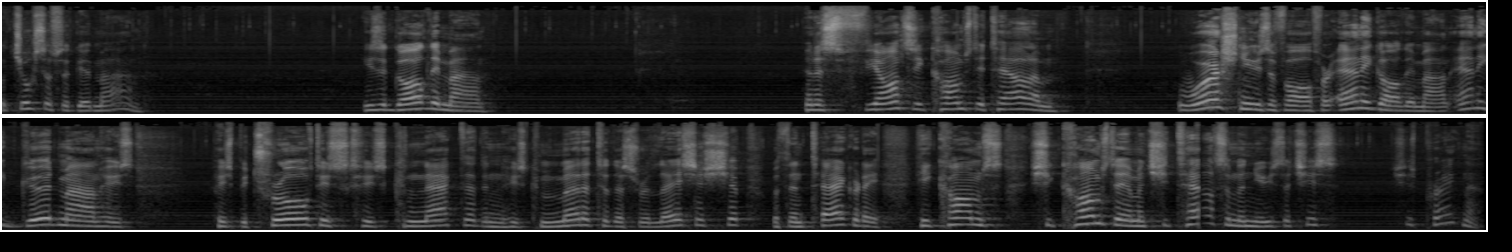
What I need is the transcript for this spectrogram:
Well, Joseph's a good man, he's a godly man. And his fiancee comes to tell him worst news of all for any godly man, any good man who's, who's betrothed, who's, who's connected, and who's committed to this relationship with integrity. He comes, she comes to him and she tells him the news that she's, she's pregnant.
